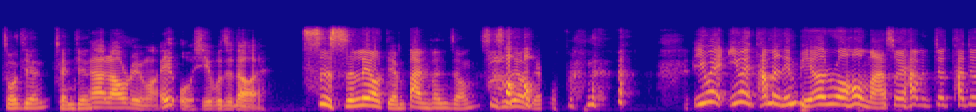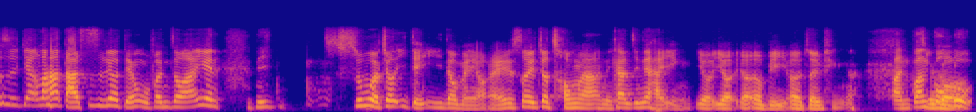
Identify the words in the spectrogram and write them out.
昨天、前天？Kyle Lowry 吗？哎，我其实不知道哎。四十六点半分钟，四十六点五分。因为因为他们零比二落后嘛，所以他们就他就是要让他打四十六点五分钟啊，因为你。输了就一点意义都没有，哎，所以就冲啊！你看今天还赢，又又又二比二追平了。反观公路，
